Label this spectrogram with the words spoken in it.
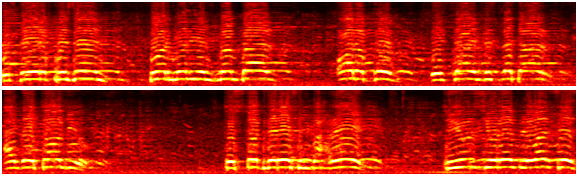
which they represent 4 million members, all of them, they signed this letter and they told you to stop the race in Bahrain, to use your influences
